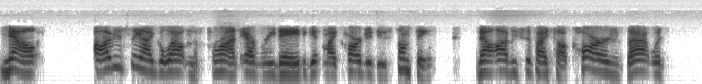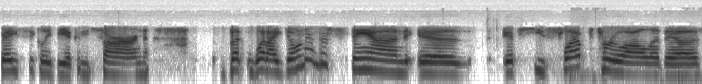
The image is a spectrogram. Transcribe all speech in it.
Now, obviously, I go out in the front every day to get my car to do something. Now, obviously, if I saw cars, that would basically be a concern. But what I don't understand is if he slept through all of this.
